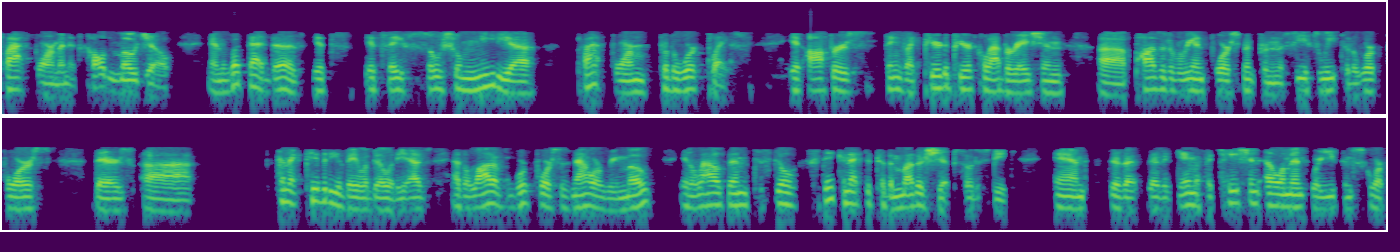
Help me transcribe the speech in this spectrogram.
platform and it's called Mojo. And what that does, it's it's a social media platform for the workplace. It offers things like peer-to-peer collaboration, uh, positive reinforcement from the C-suite to the workforce. There's uh, connectivity availability as as a lot of workforces now are remote. It allows them to still stay connected to the mothership, so to speak. And there's a there's a gamification element where you can score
